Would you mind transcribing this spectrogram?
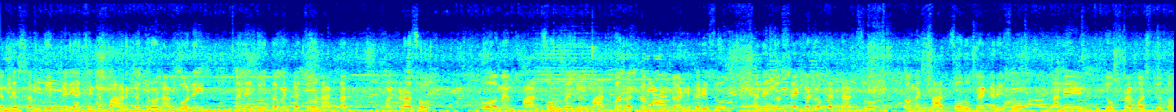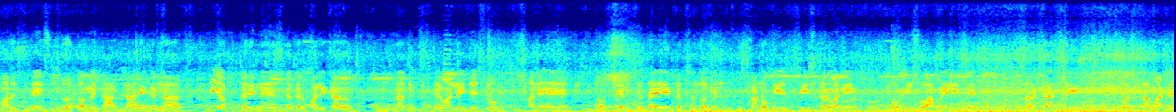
એમને સમજૂત કર્યા છે કે બહાર કચરો નાખવો નહીં. અને જો તમે કચરો નાખતા પકડાશો તો અમે પાંચસો રૂપિયા જેવી માતબર રકમનું દંડ કરીશું અને જો સેકન્ડ વખત નાખશો તો અમે સાતસો રૂપિયા કરીશું. અને જો ક્રમશ જો તમારું નહીં સુધરો તો અમે લારી ગલ્લા જપ્ત કરીને નગરપાલિકાના તેમાં લઈ જઈશું. અને જો તેમ છતાં એ છે તો અમે દુકાનો બી સીઝ કરવાની નોટિસો આપેલી છે. સરકારશ્રી સ્વચ્છતા માટે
